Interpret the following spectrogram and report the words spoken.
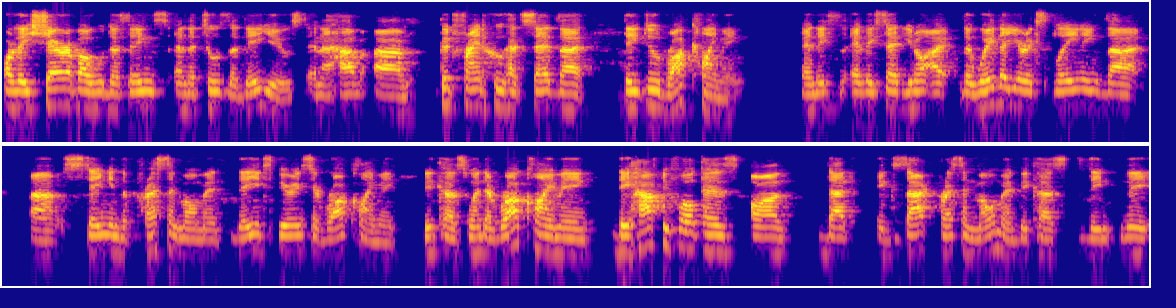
or they share about the things and the tools that they used. And i have a um, good friend who had said that they do rock climbing, and they and they said, you know, I the way that you're explaining that uh, staying in the present moment, they experience it rock climbing because when they're rock climbing, they have to focus on that exact present moment because they they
